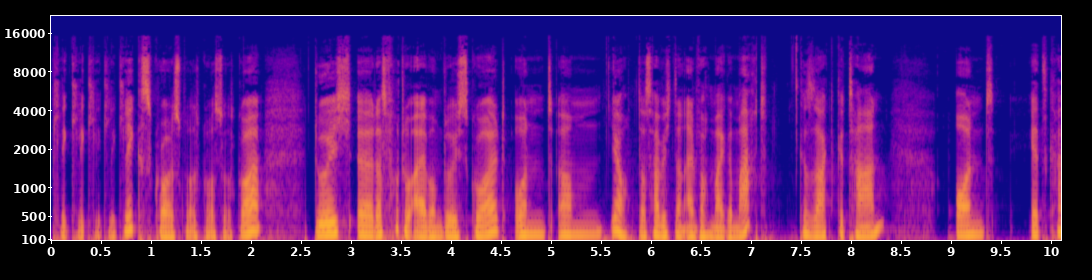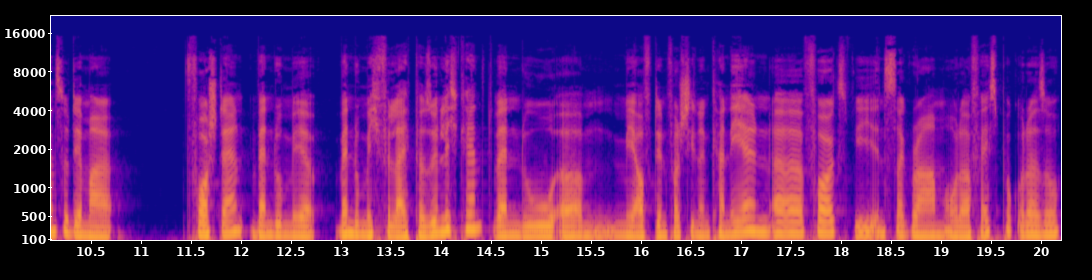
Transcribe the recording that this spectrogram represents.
klick, klick, klick, klick, klick, scroll, scroll, scroll, scroll, scroll, durch äh, das Fotoalbum durchscrollt. Und ähm, ja, das habe ich dann einfach mal gemacht gesagt, getan. Und jetzt kannst du dir mal vorstellen, wenn du mir, wenn du mich vielleicht persönlich kennst, wenn du ähm, mir auf den verschiedenen Kanälen äh, folgst, wie Instagram oder Facebook oder so,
